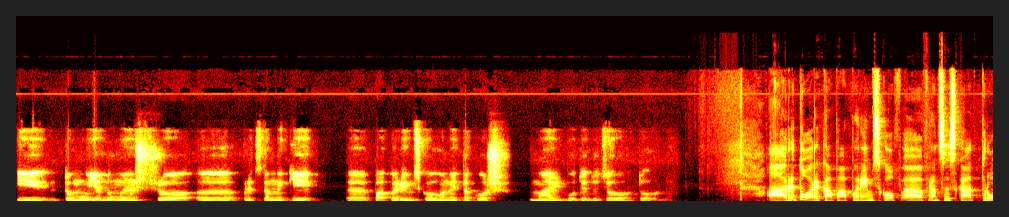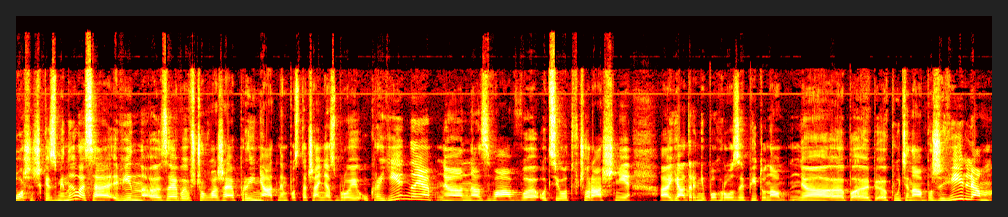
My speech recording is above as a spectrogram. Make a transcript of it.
І тому я думаю, що е, представники е, Папи Римського вони також мають бути до цього готовими. Риторика папи римського е, Франциска трошечки змінилася. Він е, заявив, що вважає прийнятним постачання зброї Україні. Е, Назвав оці от вчорашні ядерні погрози Пітуна Путіна божевіллям.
